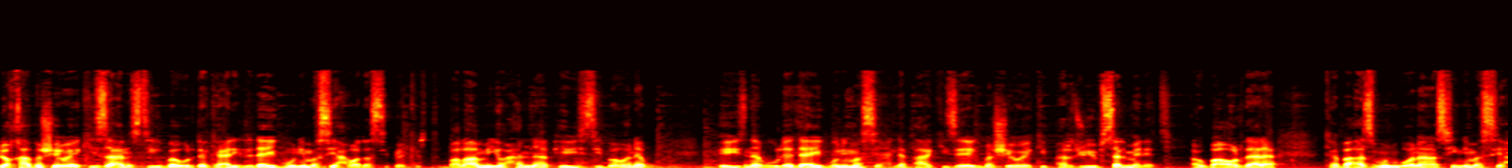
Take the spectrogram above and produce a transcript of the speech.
لوقا بە شێوەیەکی زانستی و بە وردەکاری لەدایکبوونی مەسیحەوە دەستی پێکرد، بەڵام یوحەننا پێویستی بەوە نەبوو. پێویست نەبوو لەدایکبوونی مەسیح لە پاکیزەیەک بە شێوەیەکی پەرجوی بسەلمێنێت، ئەو باوەڕدارە کە بە ئەزموون بۆ ناسینی مەسیح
